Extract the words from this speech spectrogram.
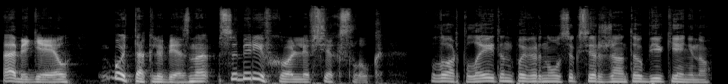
«Абигейл, будь так любезна, собери в холле всех слуг». Лорд Лейтон повернулся к сержанту Бьюкенину.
